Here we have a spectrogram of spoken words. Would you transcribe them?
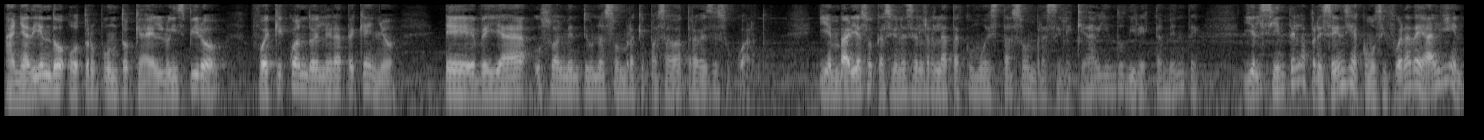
Añadiendo otro punto que a él lo inspiró, fue que cuando él era pequeño, eh, veía usualmente una sombra que pasaba a través de su cuarto. Y en varias ocasiones él relata cómo esta sombra se le queda viendo directamente. Y él siente la presencia como si fuera de alguien.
